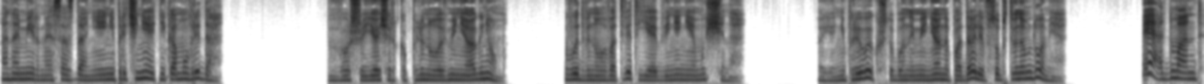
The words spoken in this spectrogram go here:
Она мирное создание и не причиняет никому вреда. «Ваша ящерка плюнула в меня огнем, выдвинул в ответ ей обвинение мужчина. «А я не привык, чтобы на меня нападали в собственном доме». «Эдмонд!»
